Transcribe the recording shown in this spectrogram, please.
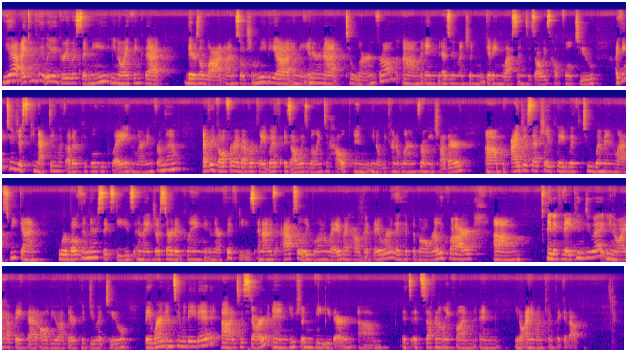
Yeah, I completely agree with Sydney. You know, I think that there's a lot on social media and the internet to learn from. Um, and as we mentioned, getting lessons is always helpful too. I think too, just connecting with other people who play and learning from them. Every golfer I've ever played with is always willing to help, and you know we kind of learn from each other. Um, I just actually played with two women last weekend were both in their 60s and they just started playing in their 50s. And I was absolutely blown away by how good they were. They hit the ball really far. Um, and if they can do it, you know, I have faith that all of you out there could do it too. They weren't intimidated uh, to start, and you shouldn't be either. Um, it's it's definitely fun, and you know anyone can pick it up.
